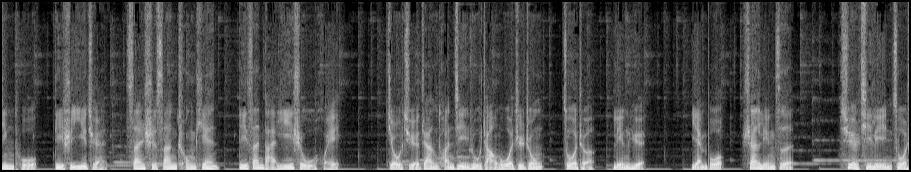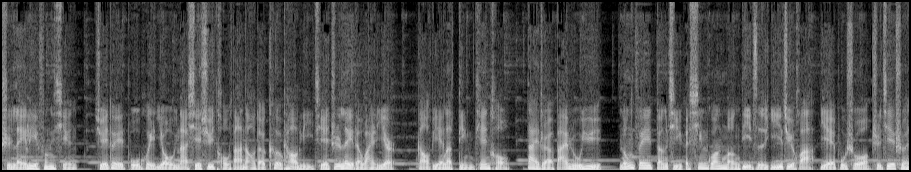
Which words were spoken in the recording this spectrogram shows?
星图》第十一卷三十三重天第三百一十五回，九决战团进入掌握之中。作者：凌月，演播：山灵子。血麒麟做事雷厉风行，绝对不会有那些虚头巴脑的客套礼节之类的玩意儿。告别了顶天后，带着白如玉。龙飞等几个星光盟弟子一句话也不说，直接瞬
